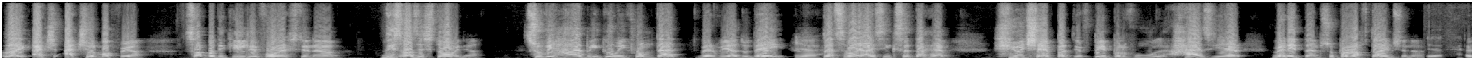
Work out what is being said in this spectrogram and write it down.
like actual, actual mafia. Somebody killed in forest, you know. This was Estonia. So we have been going from that where we are today. Yeah. That's why I think that I have huge empathy of people who has here many times super rough times, you know. Yeah. Uh,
